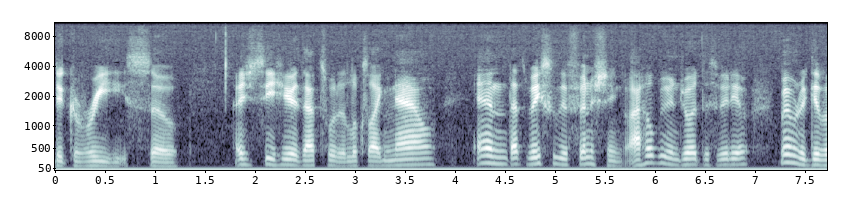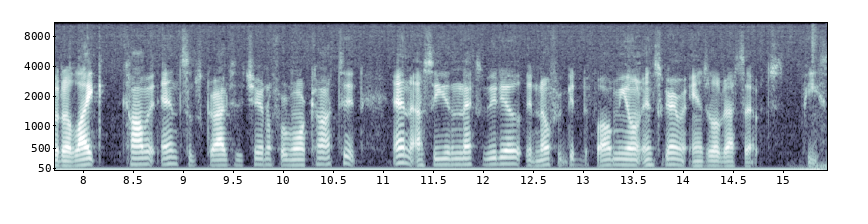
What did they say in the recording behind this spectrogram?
degrees. So as you see here that's what it looks like now and that's basically the finishing. I hope you enjoyed this video. Remember to give it a like comment and subscribe to the channel for more content and I'll see you in the next video and don't forget to follow me on Instagram at Angelo.Savage peace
